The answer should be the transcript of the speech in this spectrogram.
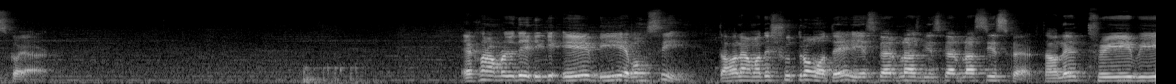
square এখন আমরা যদি এটিকে এ বি এবং সি তাহলে আমাদের সূত্র মতে A square plus B square plus C square তাহলে three B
